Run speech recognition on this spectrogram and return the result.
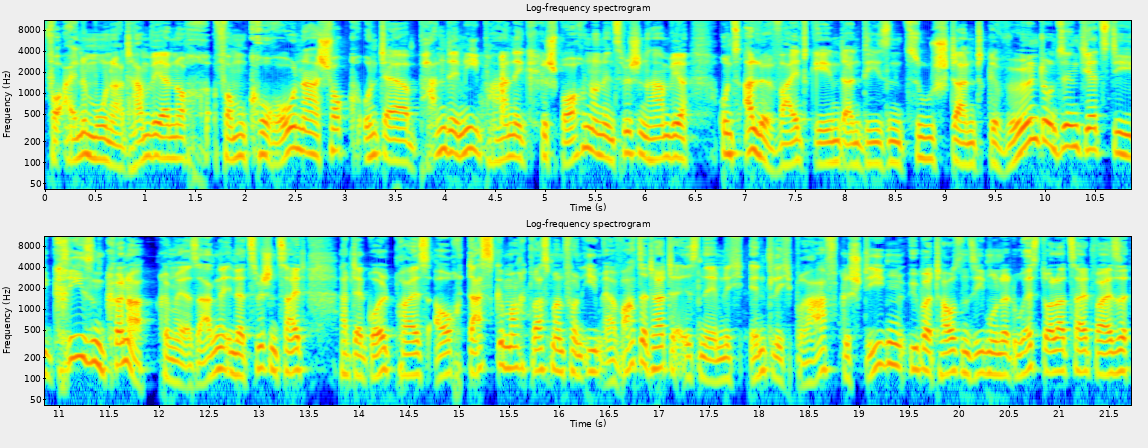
Vor einem Monat haben wir ja noch vom Corona-Schock und der Pandemie-Panik gesprochen und inzwischen haben wir uns alle weitgehend an diesen Zustand gewöhnt und sind jetzt die Krisenkönner, können wir ja sagen. In der Zwischenzeit hat der Goldpreis auch das gemacht, was man von ihm erwartet hat. Er ist nämlich endlich brav gestiegen, über 1700 US-Dollar zeitweise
